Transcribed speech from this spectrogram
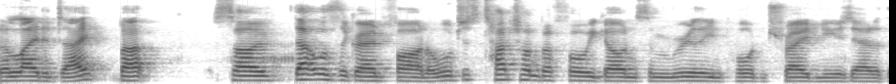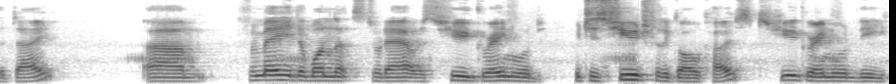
a later date. But so that was the grand final. We'll just touch on before we go on some really important trade news out of the day. Um, for me, the one that stood out was Hugh Greenwood, which is huge for the Gold Coast. Hugh Greenwood, the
